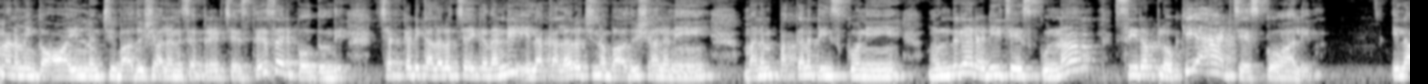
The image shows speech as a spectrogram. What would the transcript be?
మనం ఇంకా ఆయిల్ నుంచి బాదుషాలని సెపరేట్ చేస్తే సరిపోతుంది. చక్కటి కలర్ వచ్చాయి కదండి. ఇలా కలర్ వచ్చిన బాదుషాలని మనం పక్కన తీసుకొని ముందుగా రెడీ చేసుకున్న సిరప్లోకి యాడ్ చేసుకోవాలి. ఇలా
